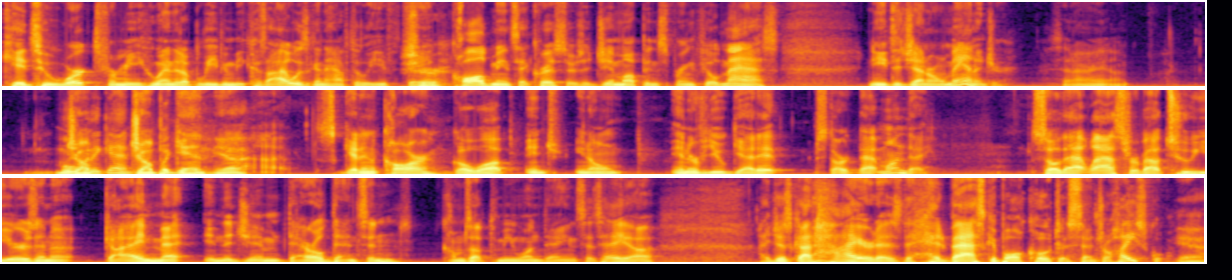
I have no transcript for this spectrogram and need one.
kids who worked for me who ended up leaving because I was going to have to leave, they Sure. called me and said, Chris, there's a gym up in Springfield, Mass, needs a general manager. I said, all right, I'm moving jump again Jump again. Yeah. just get in the car, go up, you know, interview, get it, start that Monday. So that lasts for about two years. And a guy I met in the gym, Daryl Denson, comes up to me one day and says, Hey, uh, I just got hired as the head basketball coach at Central High School. Yeah.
